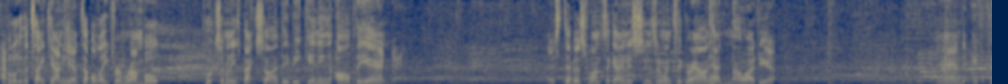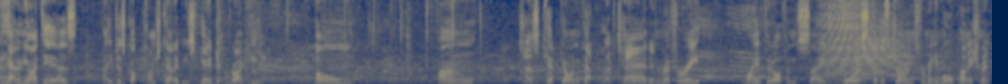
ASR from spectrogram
Have a look at the takedown here. Double leg from Rumble. Puts him on his backside. The beginning of the end. Esteves once again, as Susan went to ground, had no idea. And if he had any ideas, they just got punched out of his head right here. Boom. Bang. Just kept going with that left hand, and referee waved it off and saved poor Esteves Jones from any more punishment.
